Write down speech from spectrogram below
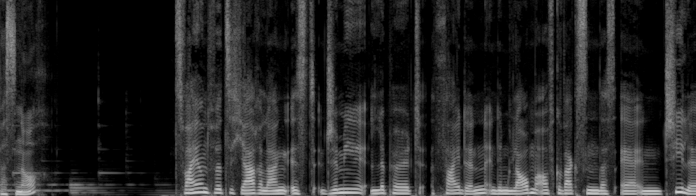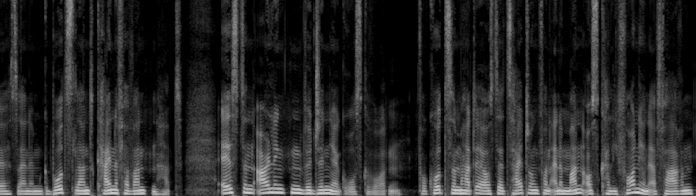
Was noch? 42 Jahre lang ist Jimmy Lippert Thyden in dem Glauben aufgewachsen, dass er in Chile, seinem Geburtsland, keine Verwandten hat. Er ist in Arlington, Virginia groß geworden. Vor kurzem hat er aus der Zeitung von einem Mann aus Kalifornien erfahren,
